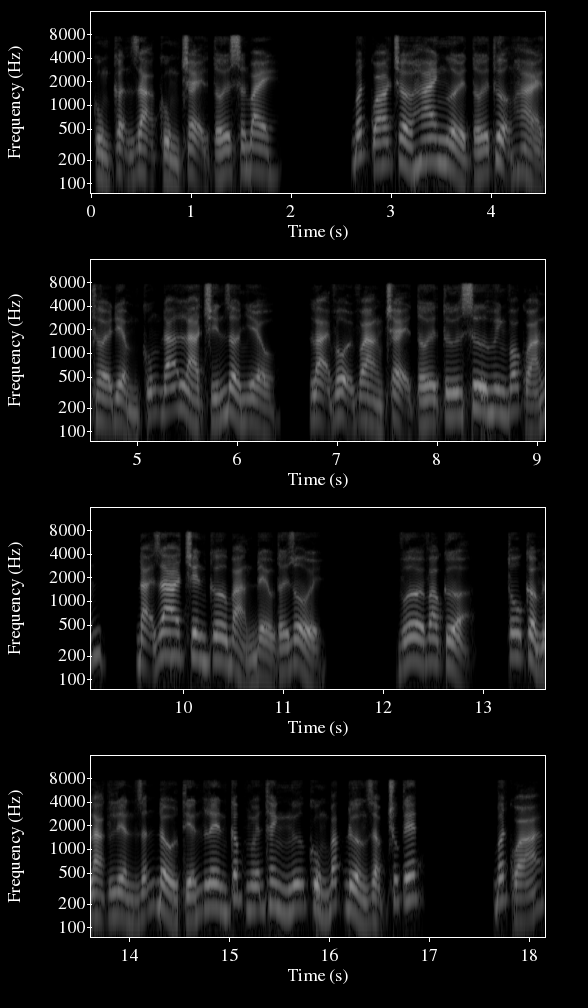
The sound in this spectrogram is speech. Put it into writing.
cùng cận dạ cùng chạy tới sân bay. Bất quá chờ hai người tới Thượng Hải thời điểm cũng đã là 9 giờ nhiều, lại vội vàng chạy tới tứ sư huynh võ quán, đại gia trên cơ bản đều tới rồi. Vừa vào cửa, Tô Cẩm Lạc liền dẫn đầu tiến lên cấp Nguyễn Thanh Ngữ cùng bắc đường dập chúc Tết. Bất quá,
